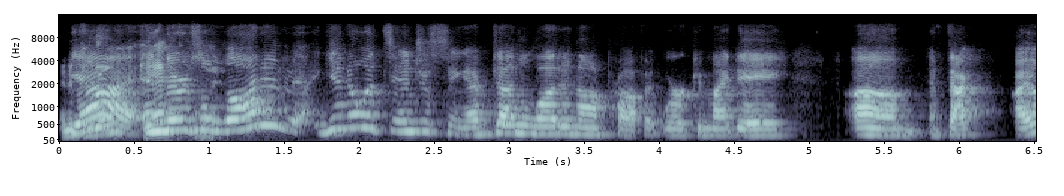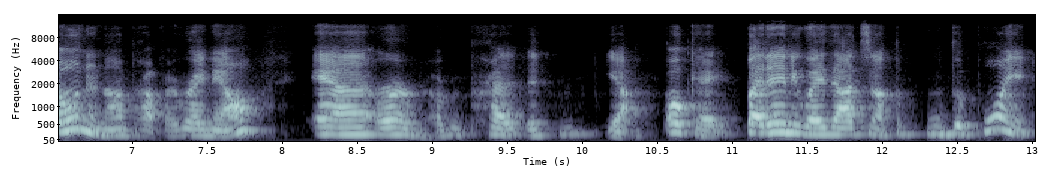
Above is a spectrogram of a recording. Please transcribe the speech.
And yeah, and there's it, a lot of, you know, it's interesting. I've done a lot of nonprofit work in my day um, in fact, I own a nonprofit right now, and or, or yeah, okay. But anyway, that's not the, the point.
